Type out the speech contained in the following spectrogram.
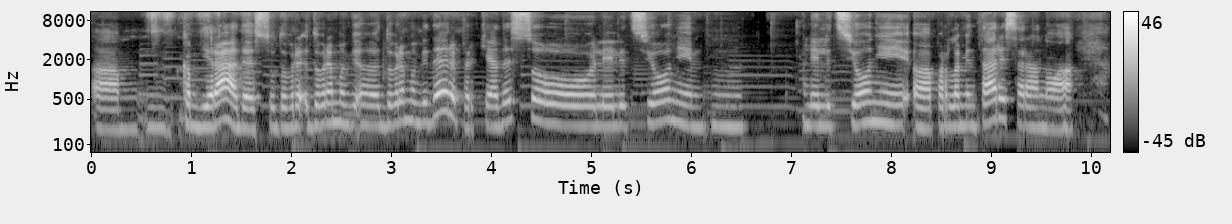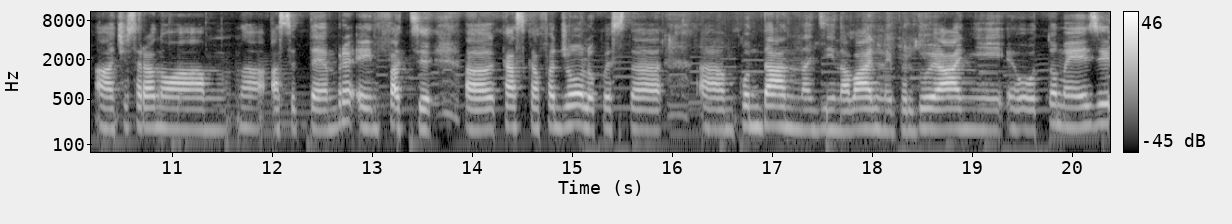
um, cambierà adesso Dovre, dovremmo, uh, dovremmo, vedere perché adesso le elezioni mh, mm, le elezioni uh, parlamentari saranno a, uh, ci saranno a, a, a, settembre e infatti uh, casca a fagiolo questa um, condanna di Navalny per due anni e otto mesi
